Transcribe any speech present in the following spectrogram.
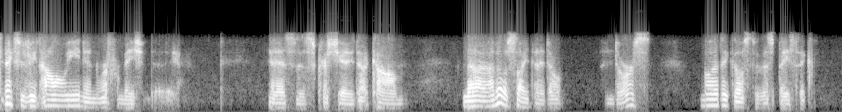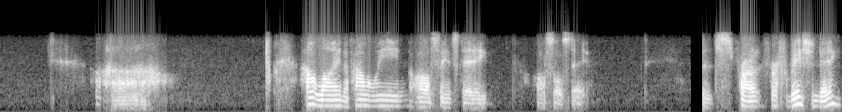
Connection between Halloween and Reformation Day. And this is Christianity.com. Now, another site that I don't endorse, but it goes through this basic uh, outline of Halloween, All Saints Day, All Souls Day. It's Reformation Day.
